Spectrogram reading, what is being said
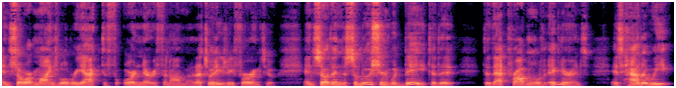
and so our minds will react to ordinary phenomena. That's what he's referring to. And so then the solution would be to the to that problem of ignorance is how do we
